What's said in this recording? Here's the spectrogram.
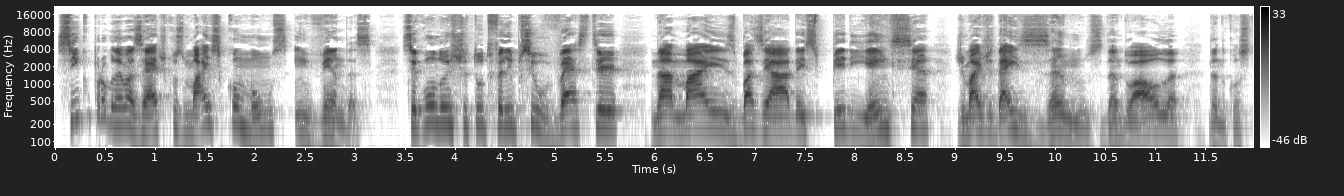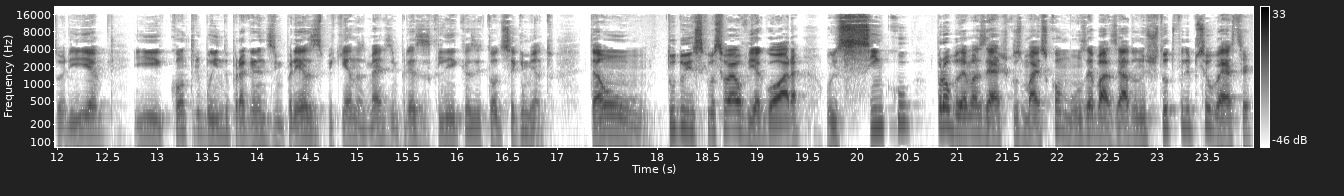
Cinco problemas éticos mais comuns em vendas. Segundo o Instituto Felipe Silvestre, na mais baseada experiência de mais de 10 anos dando aula, dando consultoria e contribuindo para grandes empresas, pequenas, médias empresas, clínicas e todo o segmento. Então, tudo isso que você vai ouvir agora, os cinco problemas éticos mais comuns, é baseado no Instituto Felipe Silvestre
